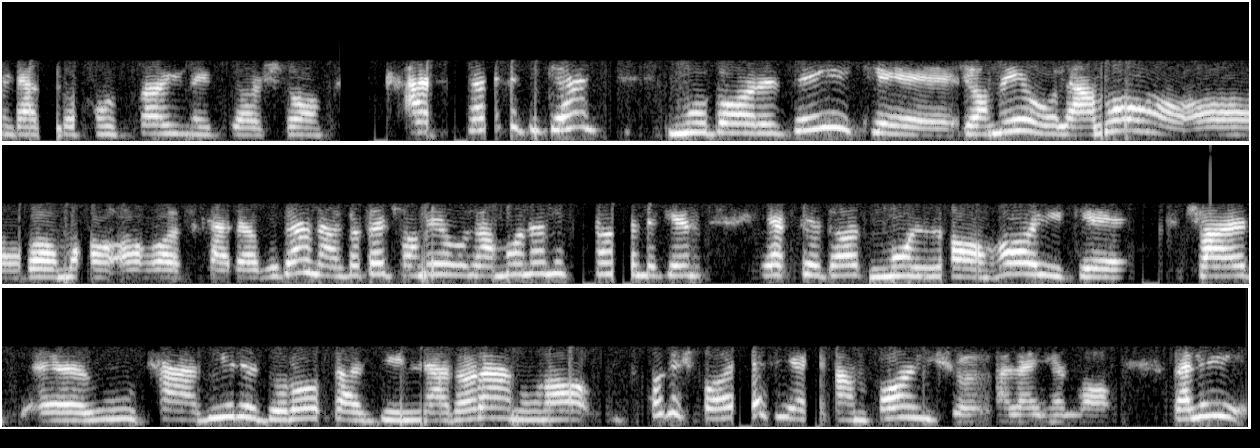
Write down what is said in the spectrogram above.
می‌کردم پستهایی میگذاشتم از طرف دیگر مبارزه ای که جامعه علما با ما آغاز کرده بودن البته جامعه علما نمی‌تونن بگن یک تعداد ملاهایی که شاید او تعبیر درست از دین ندارن اونا خودش باعث یک کمپاین شد علیه ما. ولی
